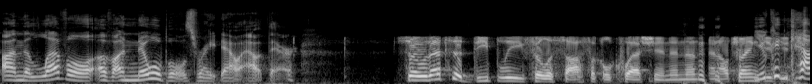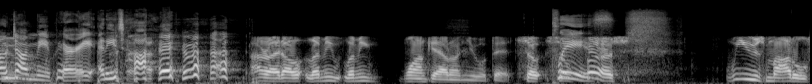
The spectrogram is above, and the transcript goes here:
on the level of unknowables right now out there? So that's a deeply philosophical question, and and I'll try and you can you count two... on me, Barry, anytime. All right, I'll, let me let me wonk out on you a bit. So, Please. so first, we use models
